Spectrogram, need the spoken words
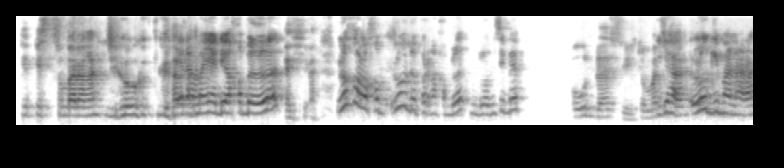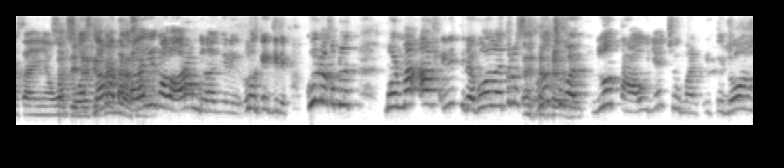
pipis sembarangan juga ya namanya dia kebelet Iya. lu kalau ke, lu udah pernah kebelet belum sih beb udah sih cuman Ya, kan lu gimana rasanya? Was-was Setidaknya kan banget. nggak Apalagi kalau orang bilang gini, lu kayak gini, gue udah kebelet. Mohon maaf, ini tidak boleh. Terus lu cuma, lu taunya cuma itu doang.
